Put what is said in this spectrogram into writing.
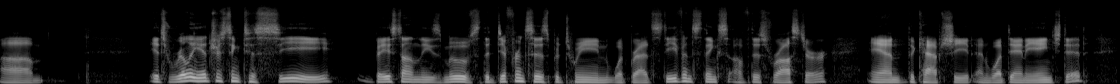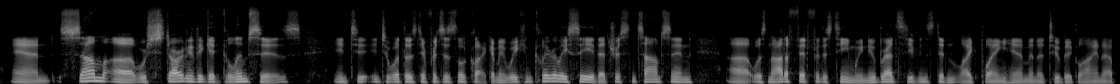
Um, it's really interesting to see based on these moves, the differences between what Brad Stevens thinks of this roster and the cap sheet and what Danny Ainge did. And some uh, we're starting to get glimpses into into what those differences look like. I mean, we can clearly see that Tristan Thompson uh, was not a fit for this team. We knew Brad Stevens didn't like playing him in a two big lineup,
